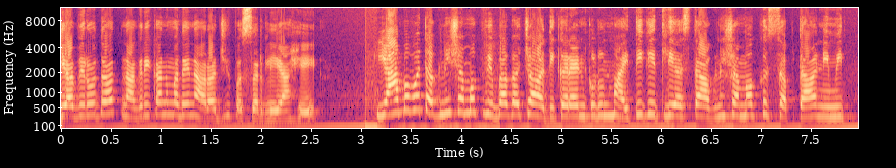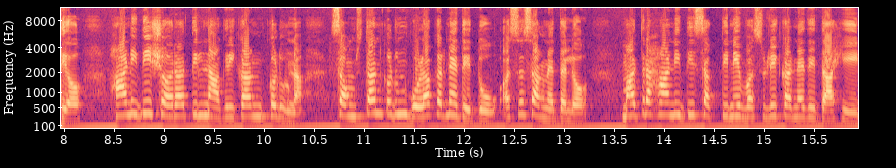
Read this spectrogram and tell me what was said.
या विरोधात नागरिकांमध्ये नाराजी पसरली आहे. याबाबत अग्निशामक विभागाच्या अधिकाऱ्यांकडून माहिती घेतली असता अग्निशामक सप्ताहानिमित्त हा निधी शहरातील नागरिकांकडून संस्थांकडून गोळा करण्यात येतो असं सांगण्यात आलं. मात्र हा निधी सक्तीने वसुली करण्यात येत आहे.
